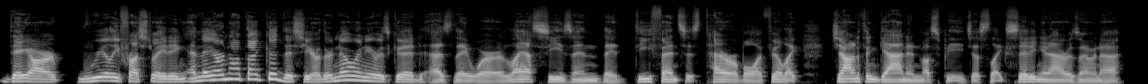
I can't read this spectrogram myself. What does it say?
they are really frustrating and they are not that good this year. They're nowhere near as good as they were last season. The defense is terrible. I feel like Jonathan Gannon must be just like sitting in Arizona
